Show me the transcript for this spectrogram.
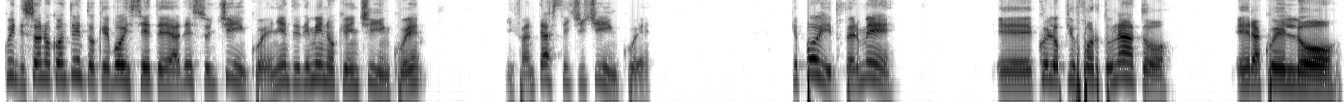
Quindi sono contento che voi siete adesso in 5 niente di meno che in 5 i fantastici 5 che poi per me eh, quello più fortunato era quello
